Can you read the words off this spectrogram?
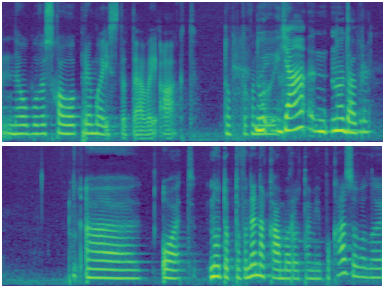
не обов'язково прямий статевий акт. Тобто вони ну я ну добре. От, ну тобто вони на камеру там і показували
